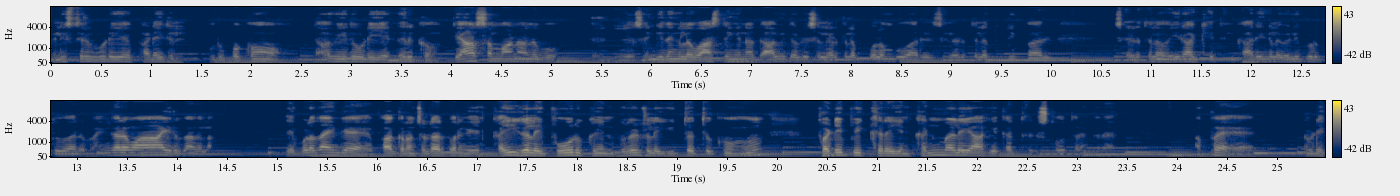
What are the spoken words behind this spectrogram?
பெலிஸ்தர்களுடைய படைகள் ஒரு பக்கம் தாவீதுடைய நெருக்கம் வித்தியாசமான அனுபவம். நீங்கள் சங்கீதங்களை வாசித்தீங்கன்னா தாவீது அப்படி சில இடத்துல புலம்புவார் சில இடத்துல துதிப்பார் சில இடத்துல வைராக்கியத்தின் காரியங்களை வெளிப்படுத்துவார். பயங்கரமாக இருக்கும் அதெல்லாம். இதே போல் தான் இங்கே பார்க்குறோம் சொல்கிறார் பாருங்கள் என் கைகளை போருக்கும் என் விரல்களை யுத்தத்துக்கும் படிப்பிக்கிற என் கண்மலையாகிய கர்த்தருக்கு ஸ்தோத்திரங்கிறார். அப்போ நம்முடைய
